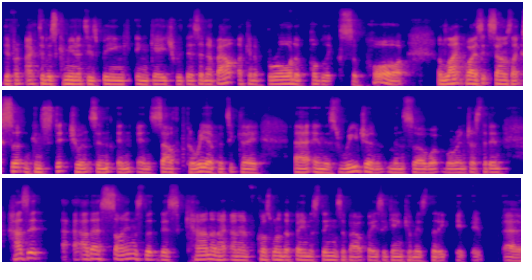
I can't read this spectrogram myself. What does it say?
different activist communities being engaged with this, and about a kind of broader public support. And likewise, it sounds like certain constituents in, in, in South Korea, particularly uh, in this region, Minseo, were, were interested in. Has it are there signs that this can and, and of course one of the famous things about basic income is that it, it, it uh,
